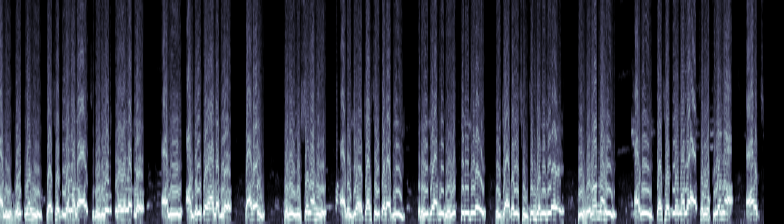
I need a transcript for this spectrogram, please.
आणि होत नाही त्यासाठी आम्हाला आज रोडवर उतरावं लागलं. आणि आंदोलन करावं लागलं. कारण पुढे इलेक्शन आहे आणि जी आचारसंहिता लागली तर हे जे आम्ही मेहनत केलेली आहे हे जागा संचन सिंचन झालेली आहे ती होणार नाही. आणि त्यासाठी आम्हाला सर्व वकिलांना आज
